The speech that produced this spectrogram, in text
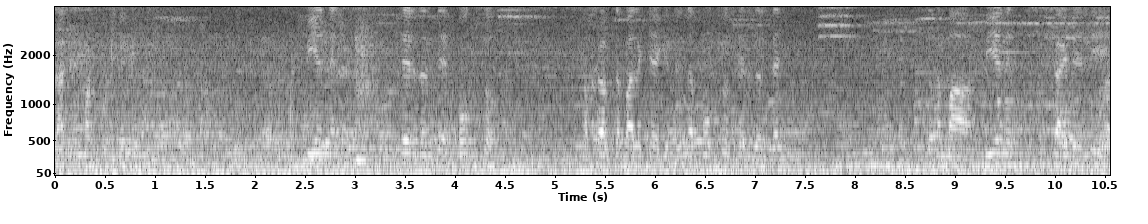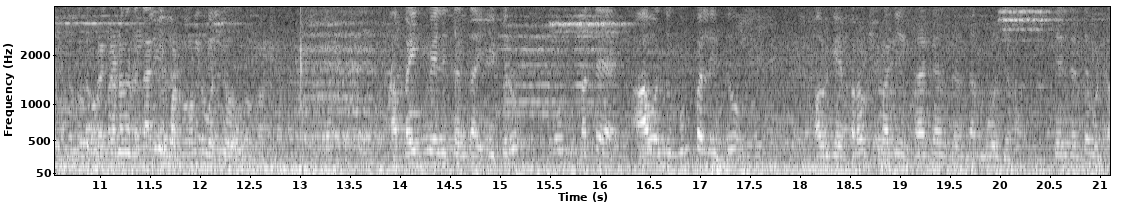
ದಾಖಲೆ ಮಾಡಿಕೊಂಡಿದ್ದೀವಿ. ಬಿ ಎನ್ ಎಸ್ ಸೇರಿದಂತೆ ಪೋಕ್ಸೋ ಅಪ್ರಾಪ್ತ ಬಾಲಕಿಯಾಗಿದ್ದರಿಂದ ಪೋಕ್ಸೋ ಸೇರಿದಂತೆ ನಮ್ಮ ಬಿ ಎನ್ ಎಸ್ ಕಾಯ್ದೆಯಲ್ಲಿ ಒಂದು ಪ್ರಕರಣವನ್ನು ದಾಖಲೆ ಮಾಡಿಕೊಂಡು ಒಟ್ಟು ಆ ಬೈಕ್ ಮೇಲಿದ್ದಂಥ ಇಬ್ಬರು ಮತ್ತು ಆ ಒಂದು ಗುಂಪಲ್ಲಿದ್ದು ಅವ್ರಿಗೆ ಪರೋಕ್ಷವಾಗಿ ಸಹಕರಿಸಿದಂಥ ಮೂರು ಜನ ಸೇರಿದಂತೆ ಒಟ್ಟು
